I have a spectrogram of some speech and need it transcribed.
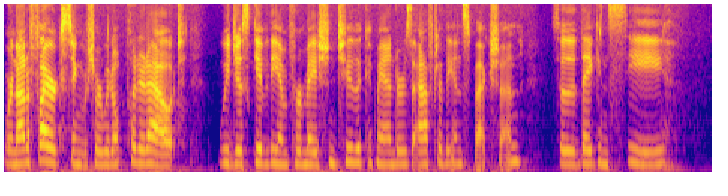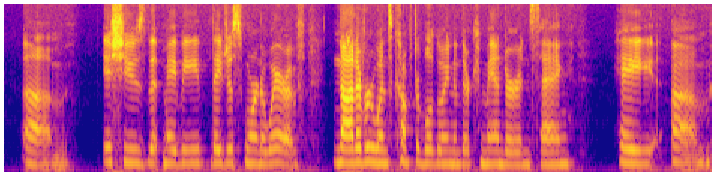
We're not a fire extinguisher. We don't put it out. We just give the information to the commanders after the inspection so that they can see um, issues that maybe they just weren't aware of. Not everyone's comfortable going to their commander and saying, "Hey." Um,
